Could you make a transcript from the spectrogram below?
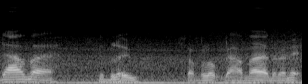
Down there, the blue. Let's have a look down there in a minute.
